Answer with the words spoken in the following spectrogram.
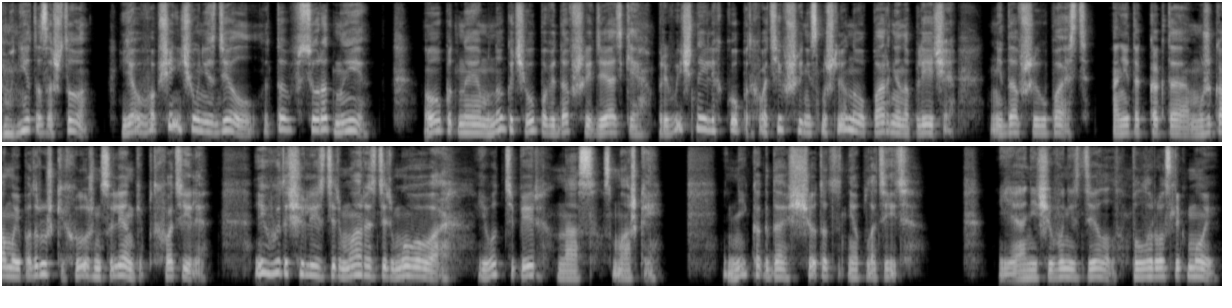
Мне-то за что? Я вообще ничего не сделал. Это все родные. Опытные, много чего повидавшие дядьки, привычно и легко подхватившие несмышленного парня на плечи, не давшие упасть. Они так как-то мужика моей подружки, художницы Ленки, подхватили. И вытащили из дерьма раздерьмового. И вот теперь нас с Машкой. Никогда счет этот не оплатить. Я ничего не сделал, полурослик мой.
